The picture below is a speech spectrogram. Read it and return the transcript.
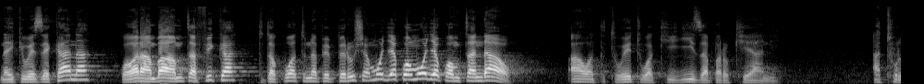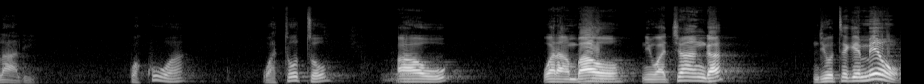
na ikiwezekana kwa wale ambao hamtafika, tutakuwa tunapeperusha moja kwa moja kwa mtandao au watoto wetu wakiigiza parokiani, atulali, kwa kuwa watoto au wale ambao ni wachanga ndio tegemeo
